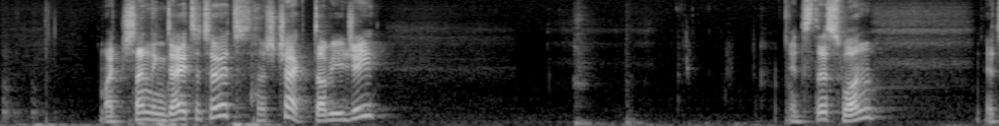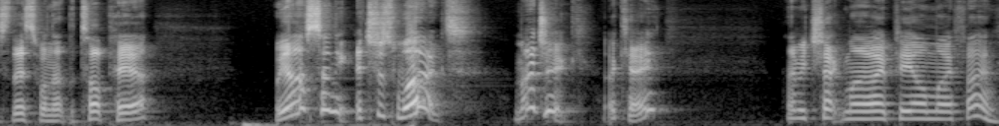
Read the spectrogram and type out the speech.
Am I sending data to it? Let's check. WG. It's this one. It's this one at the top here. We are sending. It just worked. Magic. Okay. Let me check my IP on my phone.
